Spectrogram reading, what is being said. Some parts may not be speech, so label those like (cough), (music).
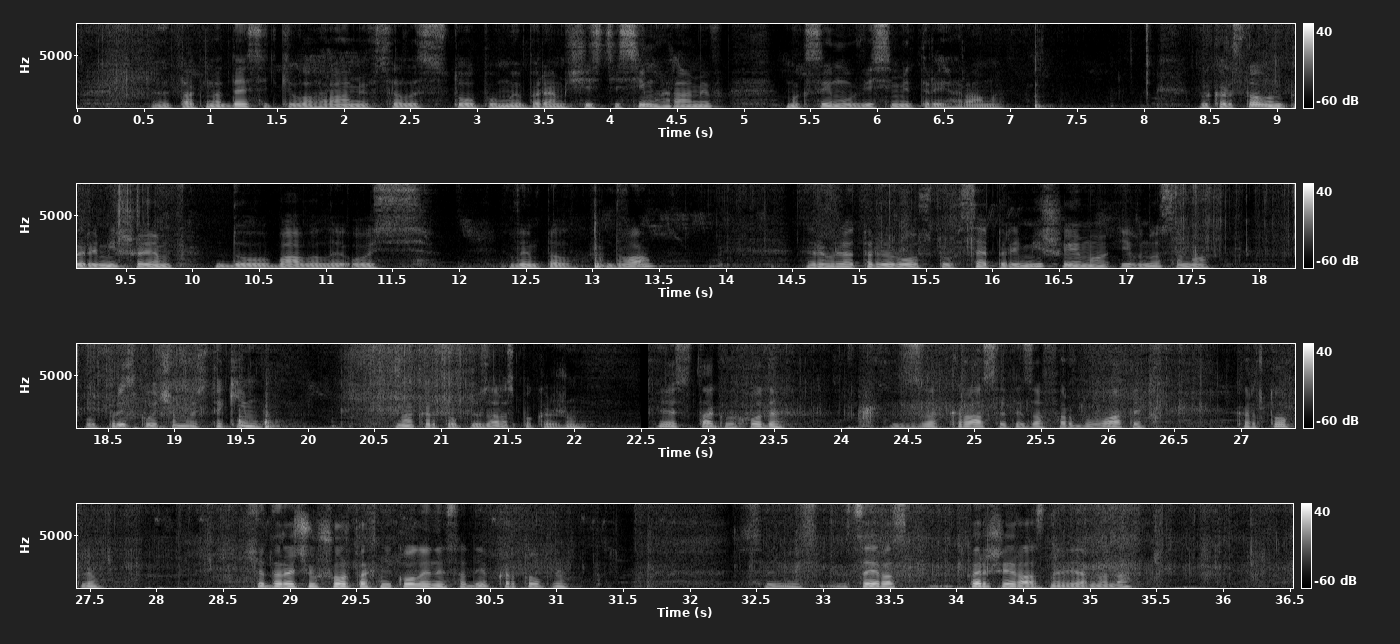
Е, Так, на 10 кг селестопу ми беремо 6,7 грамів, максимум 8,3 грами. Використовуємо, перемішуємо, додали ось вимпел 2 регулятори росту. Все перемішуємо і вносимо оприскувачем ось таким на картоплю. Зараз покажу. І ось так виходить закрасити, зафарбувати картоплю. Ще, до речі, в шортах ніколи не садив картоплю. Цей раз перший раз, мабуть, да?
